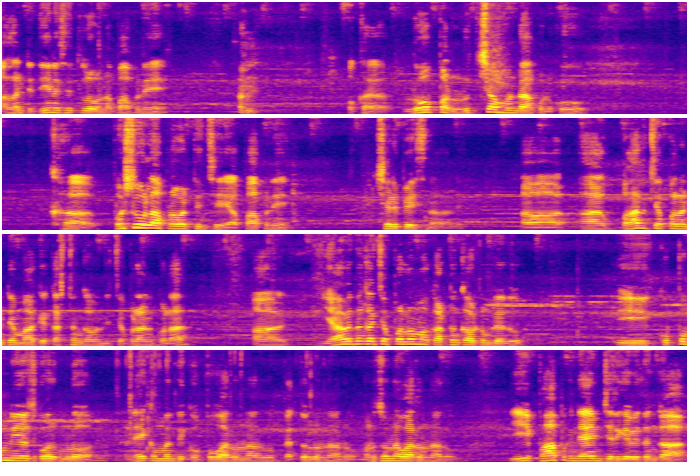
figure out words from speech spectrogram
అలాంటి దీనస్థితిలో ఉన్న పాపని ఒక లోప రుచ్యముండా కొడుకు పశువులా ప్రవర్తించి ఆ పాపని చెడిపేసినారని ఆ- ఆ బాధ చెప్పాలంటే మాకే కష్టంగా ఉంది చెప్పడానికి కూడా. ఏ విధంగా చెప్పాలో మాకు అర్థం కావటం లేదు. ఈ కుప్పం నియోజకవర్గంలో అనేక మంది గొప్పవారు ఉన్నారు పెద్దలు ఉన్నారు మనసున్న వారు ఉన్నారు. ఈ పాపకి న్యాయం జరిగే విధంగా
